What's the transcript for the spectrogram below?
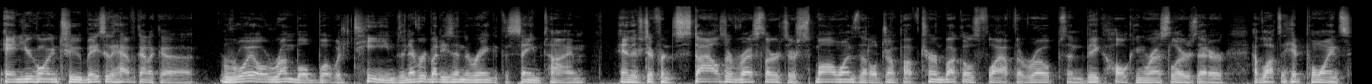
And you're going to basically have kind of like a Royal Rumble, but with teams, and everybody's in the ring at the same time. And there's different styles of wrestlers. There's small ones that'll jump off turnbuckles, fly off the ropes, and big hulking wrestlers that are have lots of hit points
